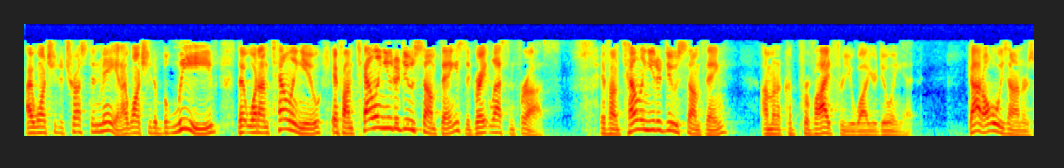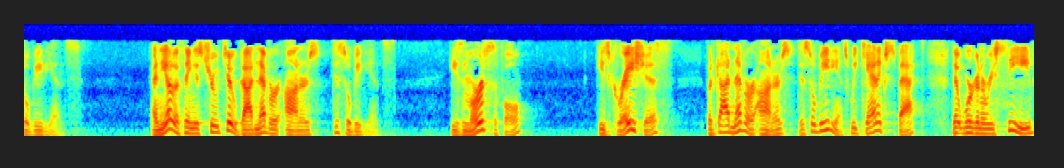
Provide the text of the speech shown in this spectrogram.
I want you to trust in me and I want you to believe that what I'm telling you, if I'm telling you to do something, it's a great lesson for us. If I'm telling you to do something, I'm going to provide for you while you're doing it. God always honors obedience. And the other thing is true too God never honors disobedience. He's merciful, He's gracious, but God never honors disobedience. We can't expect that we're going to receive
